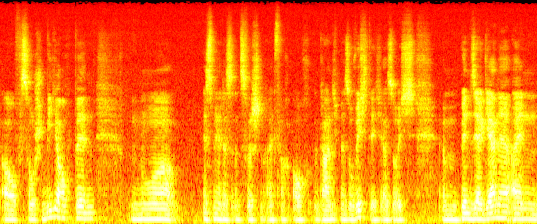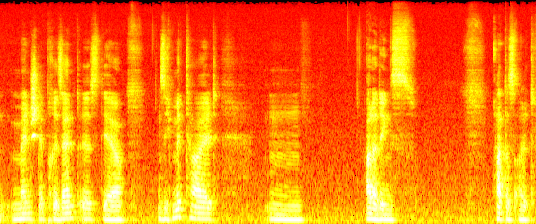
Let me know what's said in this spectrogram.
auf Social Media auch bin. Nur ist mir das inzwischen einfach auch gar nicht mehr so wichtig. Also ich ähm, bin sehr gerne ein Mensch, der präsent ist, der sich mitteilt. Ähm, allerdings hat das halt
